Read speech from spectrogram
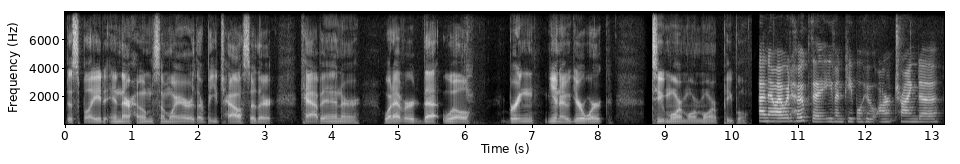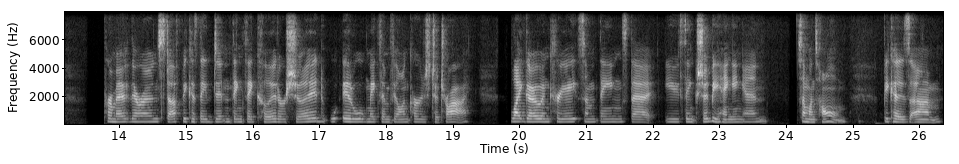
displayed in their home somewhere or their beach house or their cabin or whatever that will bring, you know, your work to more and more and more people. I know. I would hope that even people who aren't trying to promote their own stuff because they didn't think they could or should, it will make them feel encouraged to try like go and create some things that you think should be hanging in someone's home because um,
